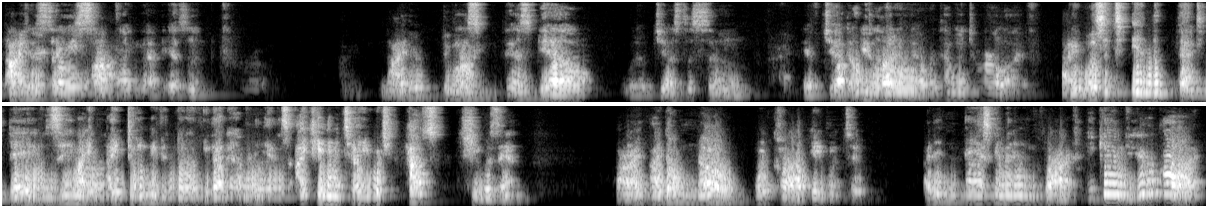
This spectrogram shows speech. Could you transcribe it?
Neither to say something that isn't. Neither do I. This, this gal would have just assumed if Jeff Mueller never come into her life, I wasn't in that day. I, I don't even know who that ever is. I can't even tell you which house she was in. All right, I don't know what car he went to. I didn't ask him, I didn't inquire. He came to your car.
